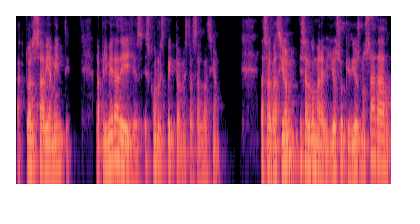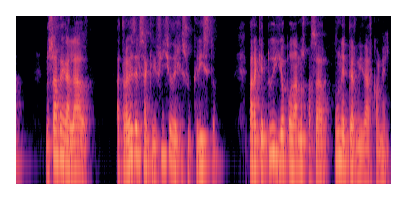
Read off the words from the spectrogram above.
actuar sabiamente. La primera de ellas es con respecto a nuestra salvación. La salvación es algo maravilloso que Dios nos ha dado, nos ha regalado a través del sacrificio de Jesucristo, para que tú y yo podamos pasar una eternidad con Él.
